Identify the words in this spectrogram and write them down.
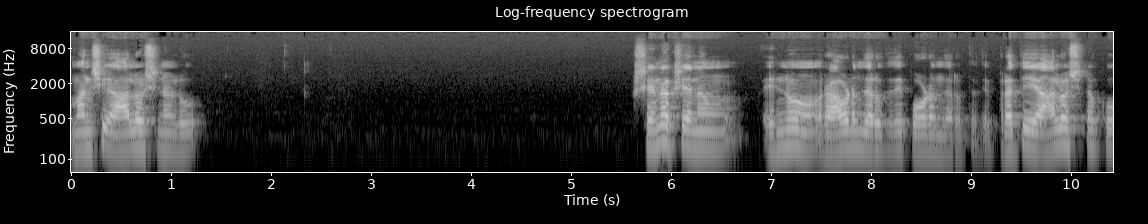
మనిషి ఆలోచనలు క్షణ క్షణం ఎన్నో రావడం జరుగుతుంది పోవడం జరుగుతుంది. ప్రతి ఆలోచనకు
